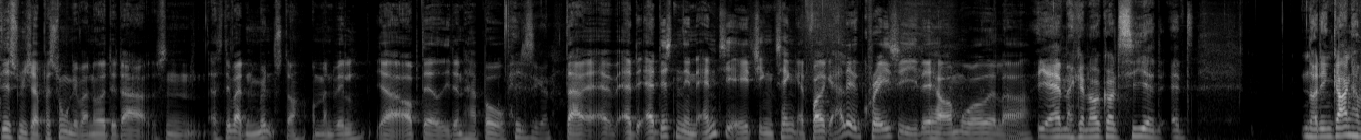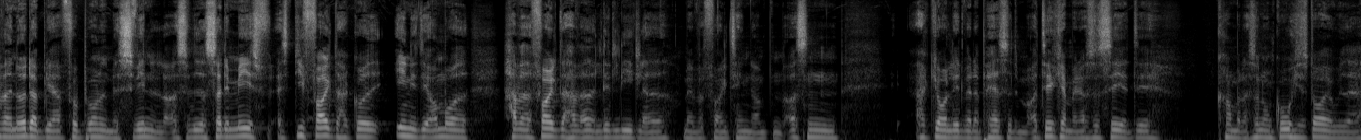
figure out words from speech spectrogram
Det synes jeg personligt var noget af det, der sådan, altså det var et mønster, om man vil, jeg opdagede i den her bog. Helt sikkert. Der, er, er, det- er det sådan en anti-aging ting, at folk er lidt crazy i det her område, eller? Ja, man kan nok godt sige, at, at når det engang har været noget, der bliver forbundet med svindel og så videre, så er det mest, altså de folk, der har gået ind i det område, har været folk, der har været lidt ligeglade med, hvad folk tænkte om den, og sådan har gjort lidt, hvad der passede dem, og det kan man jo så se, at det kommer der så nogle gode historier ud af,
